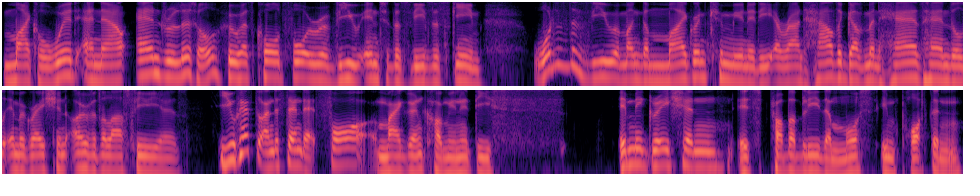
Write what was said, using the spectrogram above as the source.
Michael Wood, and now Andrew Little, who has called for a review into this visa scheme. What is the view among the migrant community around how the government has handled immigration over the last few years? You have to understand that for migrant communities, immigration is probably the most important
